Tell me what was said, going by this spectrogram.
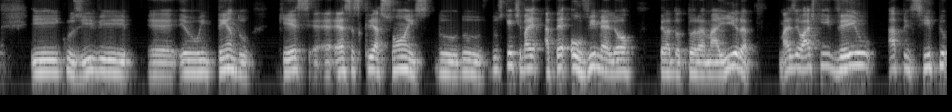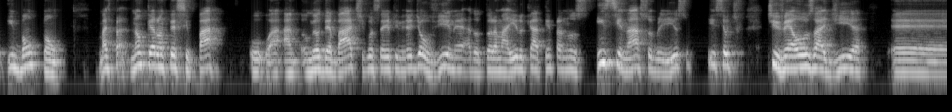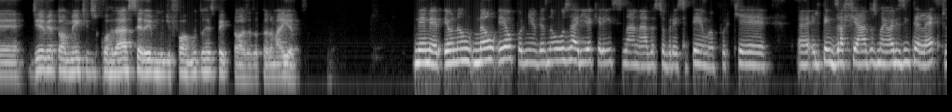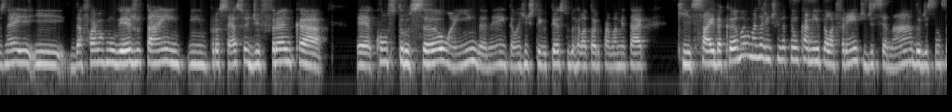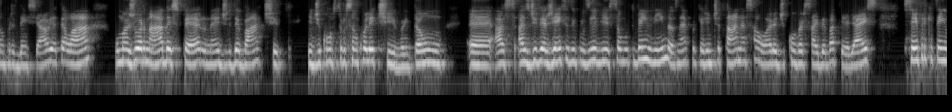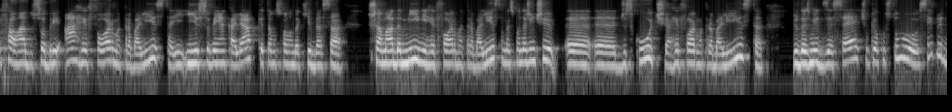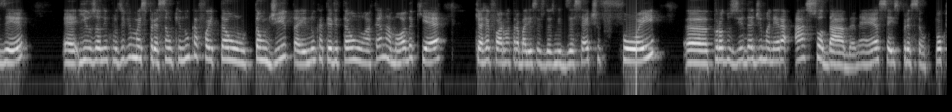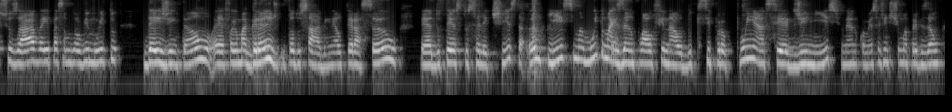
e, inclusive, é, eu entendo que esse, é, essas criações do, do, dos que a gente vai até ouvir melhor pela doutora Maíra, mas eu acho que veio a princípio, em bom tom. Mas pra, não quero antecipar o, a, o meu debate, gostaria primeiro de ouvir né, a doutora Maíra, o que ela tem para nos ensinar sobre isso, e se eu tiver a ousadia é, de eventualmente discordar, serei de forma muito respeitosa, doutora Maíra. Nemer, eu não, não, eu por minha vez não ousaria querer ensinar nada sobre esse tema, porque é, ele tem desafiado os maiores intelectos, né? E, e da forma como vejo, está em, em, processo de franca é, construção ainda, né? Então a gente tem o texto do relatório parlamentar que sai da Câmara, mas a gente ainda tem um caminho pela frente de Senado, de sanção presidencial e até lá uma jornada, espero, né, de debate e de construção coletiva. Então é, as, as, divergências, inclusive, são muito bem-vindas, né? Porque a gente está nessa hora de conversar e debater. Aliás, sempre que tenho falado sobre a reforma trabalhista, e, e, isso vem a calhar, porque estamos falando aqui dessa chamada mini reforma trabalhista, mas quando a gente é, é, discute a reforma trabalhista de 2017, o que eu costumo sempre dizer, é, e usando inclusive uma expressão que nunca foi tão, tão dita e nunca teve tão até na moda, que é que a reforma trabalhista de 2017 foi uh, produzida de maneira assodada, né? Essa é a expressão que pouco se usava e passamos a ouvir muito desde então, é, foi uma grande, todos sabem, né, alteração é, do texto seletista, amplíssima, muito mais ampla ao final do que se propunha a ser de início. Né? No começo, a gente tinha uma previsão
